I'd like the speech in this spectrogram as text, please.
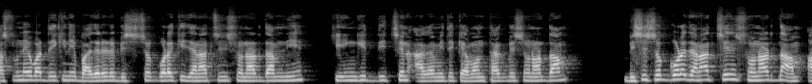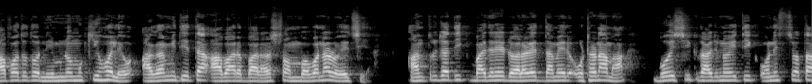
আসুন এবার দেখে নিই, বাজারের বিশেষজ্ঞরা কি জানাচ্ছেন সোনার দাম নিয়ে? কি ইঙ্গিত দিচ্ছেন? আগামীতে কেমন থাকবে সোনার দাম? বিশেষজ্ঞরা জানাচ্ছেন, সোনার দাম আপাতত নিম্নমুখী হলেও আগামীতে তা আবার বাড়ার সম্ভাবনা রয়েছে। আন্তর্জাতিক বাজারে ডলারের দামের ওঠানামা বৈশ্বিক রাজনৈতিক অনিশ্চয়তা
